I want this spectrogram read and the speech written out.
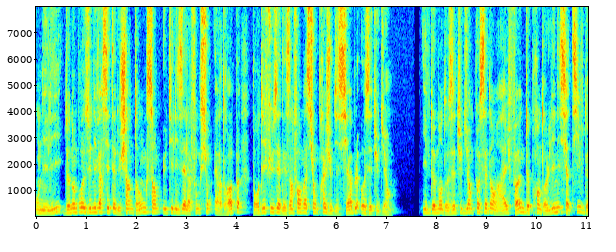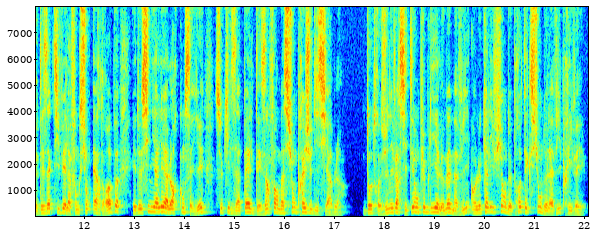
On y lit, de nombreuses universités du Shandong semblent utiliser la fonction AirDrop pour diffuser des informations préjudiciables aux étudiants. Ils demandent aux étudiants possédant un iPhone de prendre l'initiative de désactiver la fonction AirDrop et de signaler à leurs conseillers ce qu'ils appellent des informations préjudiciables. D'autres universités ont publié le même avis en le qualifiant de protection de la vie privée.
